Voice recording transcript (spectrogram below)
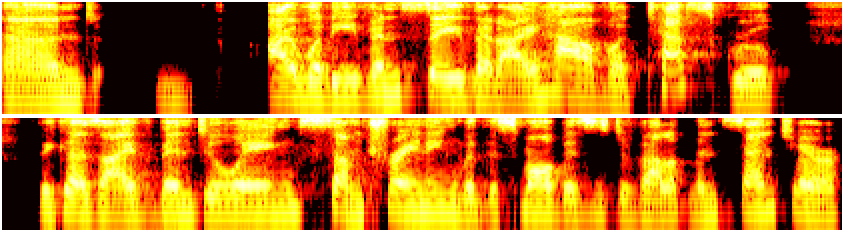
And I would even say that I have a test group because I've been doing some training with the Small Business Development Center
